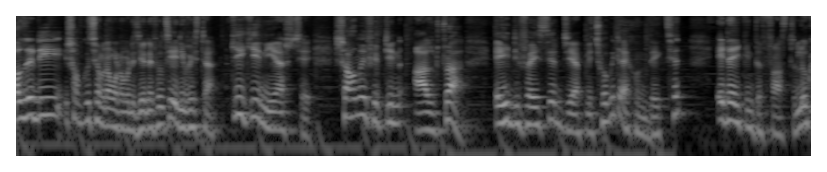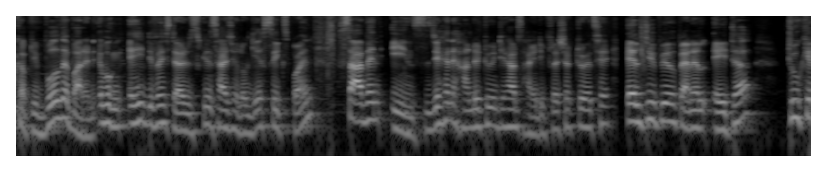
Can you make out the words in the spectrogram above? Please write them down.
অলরেডি সব কিছু আমরা মোটামুটি জেনে ফেলছি, এই ডিভাইসটা কী কী নিয়ে আসছে? শাওমি ফিফটিন আলট্রা এই ডিভাইসের যে আপনি ছবিটা এখন দেখছেন, এটাই কিন্তু ফার্স্ট লুক আপনি বলতে পারেন। এবং এই ডিভাইসটার স্ক্রিন সাইজ হলো গিয়ে সিক্স পয়েন্ট সেভেন ইঞ্চ যেখানে hundred twenty hertz high refresher রয়েছে। এলটিপিও প্যানেল এইটা টু কে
